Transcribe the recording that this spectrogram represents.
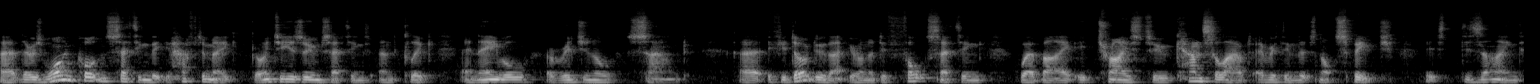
Uh, there is one important setting that you have to make. Go into your Zoom settings and click Enable Original Sound. Uh, if you don't do that, you're on a default setting whereby it tries to cancel out everything that's not speech. It's designed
